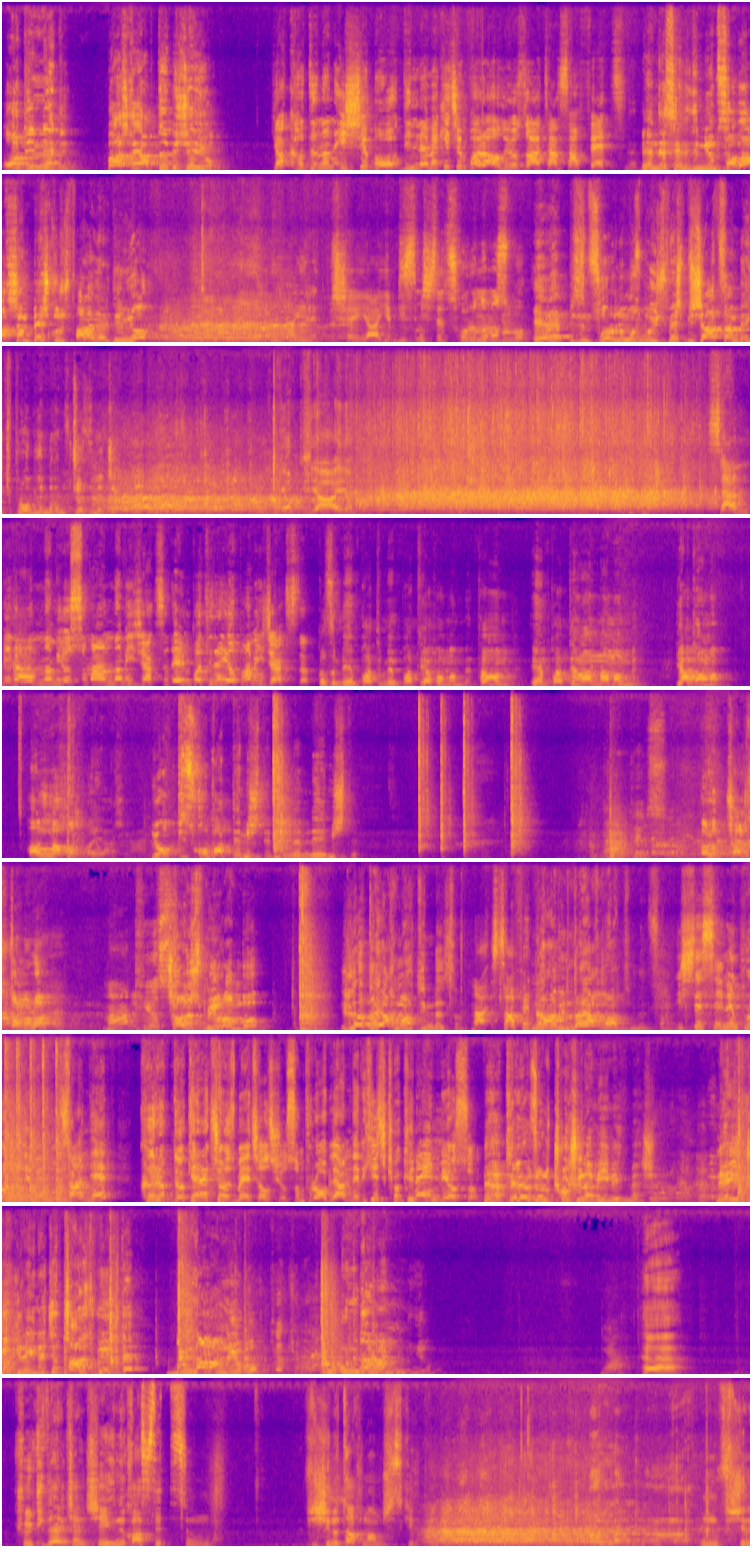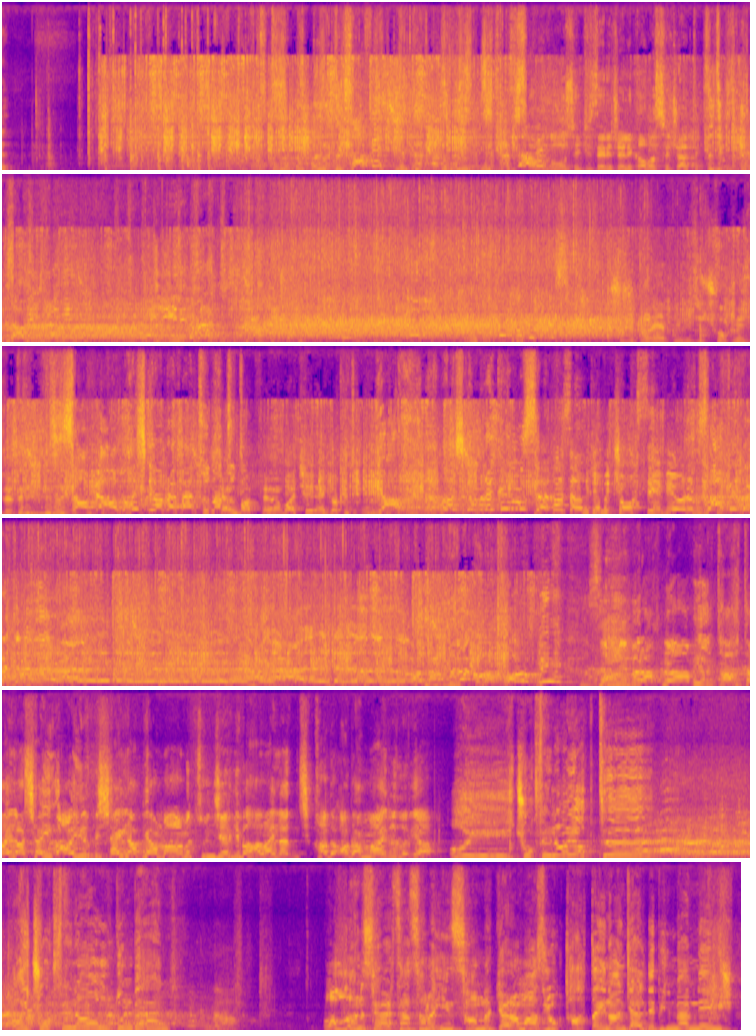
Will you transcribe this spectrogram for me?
O dinledi. Başka yaptığı bir şey yok. Ya kadının işi bu. Dinlemek için para alıyor zaten Saffet. Ya ben de seni dinliyorum. Sabah akşam beş kuruş para verdiğin yok. Hayret bir şey ya. ya. Bizim işte sorunumuz bu. Evet bizim sorunumuz bu. Üç beş bir şey atsam belki problemlerimiz çözülecek. Yok ya yok. Sen beni anlamıyorsun, anlamayacaksın. Empati de yapamayacaksın. Kızım empati empati yapamam ben tamam mı? Empatiden anlamam ben. Yapamam. Allah Allah ya. Yok psikopat demiş de bilmem neymiş de. Ne yapıyorsun? Oğlum çalışsana lan. Ne yapıyorsun? Çalışmıyor lan bu. İlla dayak mı atayım ben sana? Na, Saffet, Ne yapayım dayak mı atayım ben sana? işte senin problemin bu. Sen hep kırıp dökerek çözmeye çalışıyorsun problemleri. Hiç köküne inmiyorsun. Ne ya televizyonun köküne mi ineyim ben şimdi? Neyin köküne ineceğim? Çalışmıyor işte. Bundan anlıyor bu. Köküne. Bu bundan anlıyor. Ya. He. Kökü derken şeyini kastettiysen onu. Fişini takmamışız ki. Allah Allah. Bunun fişini... Saffet! İstanbul'da 18 derecelik hava sıcaklık. Saffet bırak hepinizi çok özledim. Saffet Allah aşkına bırak. Ben Tuna Sen bak Fenerbahçe'yle götür. Ya Allah aşkına bırakır mısın? Kız amcamı çok seviyorum. Saffet bırakır Kızım bir bırak ne yapıyorsun? Tahtayla şey ayır bir şey yap ya. Mahmut Tuncer gibi halayla çıkadı. Adam mı ayrılır ya? Ay çok fena yaptı. Ay çok fena oldum ben. Allah'ını seversen sana insanlık yaramaz. Yok tahtayla gel de bilmem neymiş.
